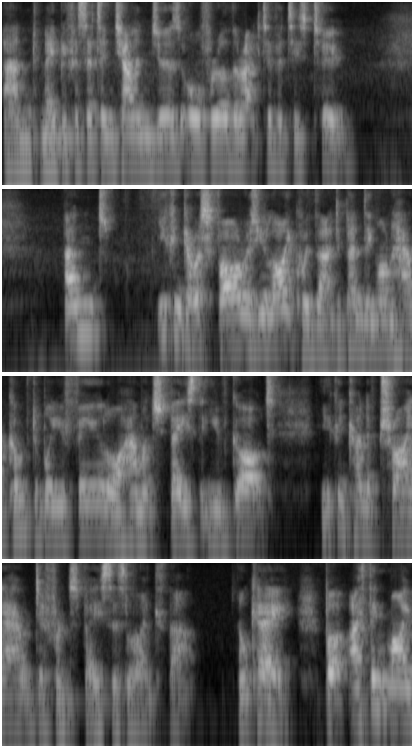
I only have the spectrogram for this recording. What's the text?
and maybe for setting challenges or for other activities too. And you can go as far as you like with that, depending on how comfortable you feel or how much space that you've got. You can kind of try out different spaces like that. Okay, but I think my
